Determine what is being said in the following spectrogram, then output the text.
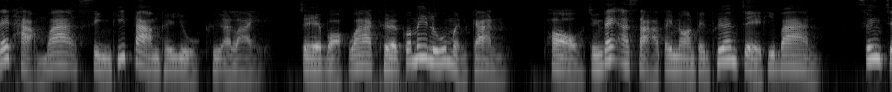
ได้ถามว่าสิ่งที่ตามเธออยู่คืออะไร เจบอกว่าเธอก็ไม่รู้เหมือนกัน พอลจึงได้อาสาไปนอนเป็นเพื่อนเจที่บ้าน ซึ่งเจ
